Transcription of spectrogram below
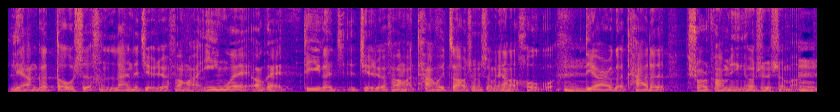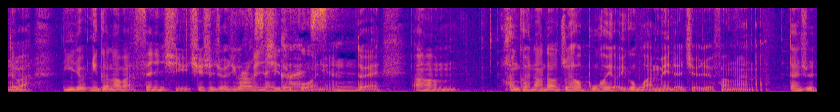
两个都是很烂的解决方法，因为 OK，第一个解决方法它会造成什么样的后果？嗯、第二个它的 shortcoming 又是什么？嗯、对吧？你就你跟老板分析，其实就是一个分析的过程。嗯、对，嗯、um，很可能到最后不会有一个完美的解决方案了，但是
